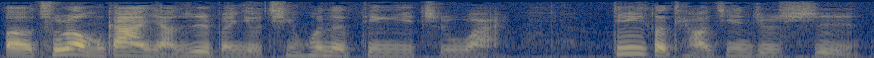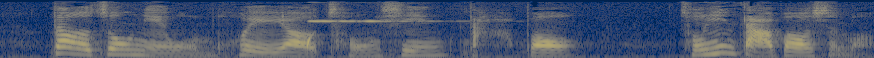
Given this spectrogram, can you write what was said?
呃，除了我们刚才讲日本有情婚的定义之外，第一个条件就是到了中年我们会要重新打包，重新打包什么？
